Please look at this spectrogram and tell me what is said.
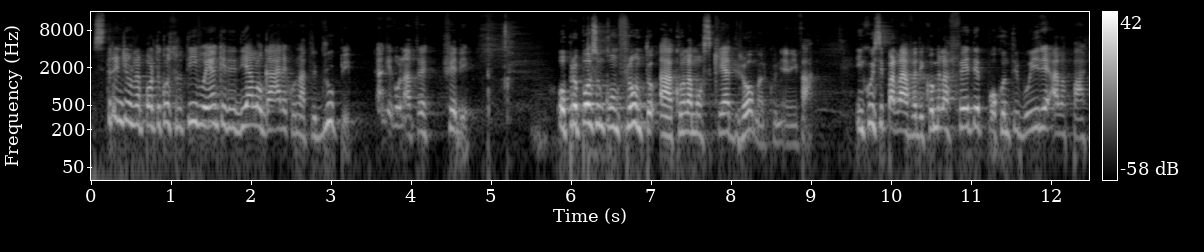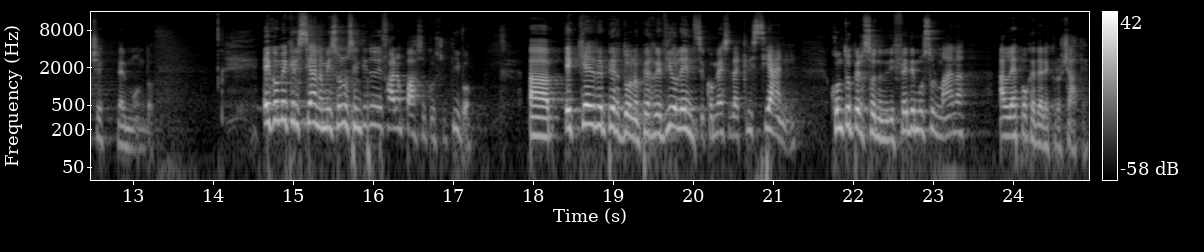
stringere un rapporto costruttivo e anche di dialogare con altri gruppi, anche con altre fedi. Ho proposto un confronto ah, con la moschea di Roma alcuni anni fa, in cui si parlava di come la fede può contribuire alla pace nel mondo. E come cristiano mi sono sentito di fare un passo costruttivo uh, e chiedere perdono per le violenze commesse da cristiani contro persone di fede musulmana all'epoca delle crociate.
